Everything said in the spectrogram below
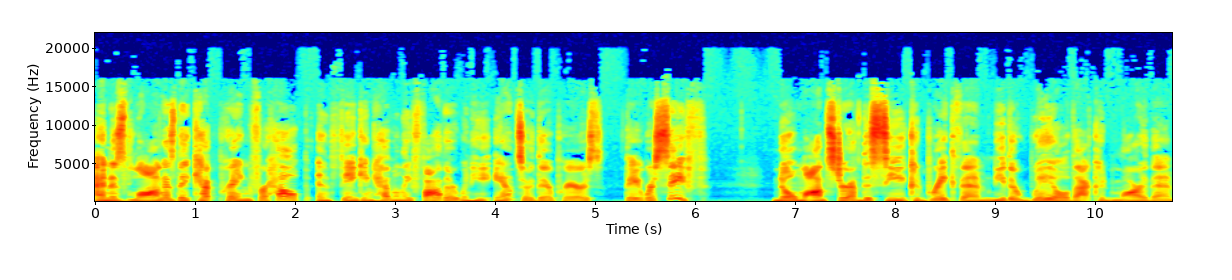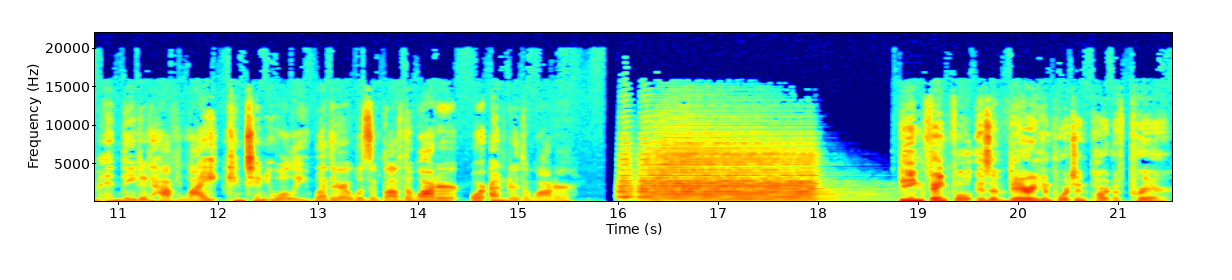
And as long as they kept praying for help and thanking Heavenly Father when He answered their prayers, they were safe. No monster of the sea could break them, neither whale that could mar them, and they did have light continually, whether it was above the water or under the water. Being thankful is a very important part of prayer.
